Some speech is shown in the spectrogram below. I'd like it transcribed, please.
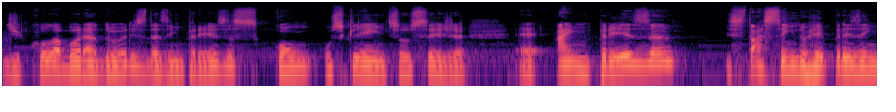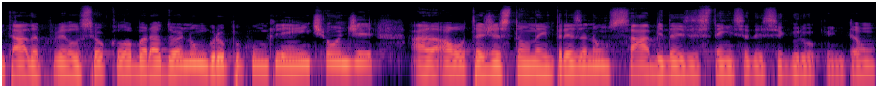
de colaboradores das empresas com os clientes, ou seja, é, a empresa está sendo representada pelo seu colaborador num grupo com um cliente onde a alta gestão da empresa não sabe da existência desse grupo. Então,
